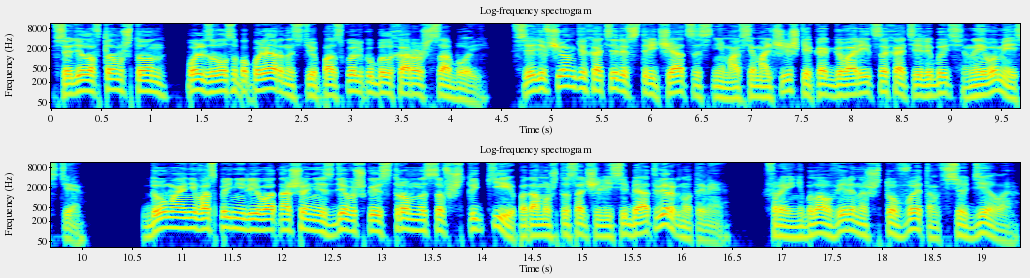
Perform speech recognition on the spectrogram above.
Все дело в том, что он пользовался популярностью, поскольку был хорош собой. Все девчонки хотели встречаться с ним, а все мальчишки, как говорится, хотели быть на его месте. Думаю, они восприняли его отношения с девушкой из Стромнеса в штыки, потому что сочли себя отвергнутыми. Фрей не была уверена, что в этом все дело.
